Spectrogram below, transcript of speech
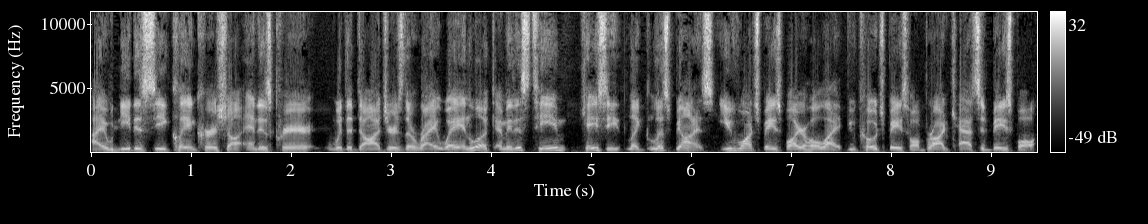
I need to see Clayton Kershaw end his career with the Dodgers the right way. And look, I mean, this team, Casey, like, let's be honest. You've watched baseball your whole life. You coach baseball, broadcasted baseball.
